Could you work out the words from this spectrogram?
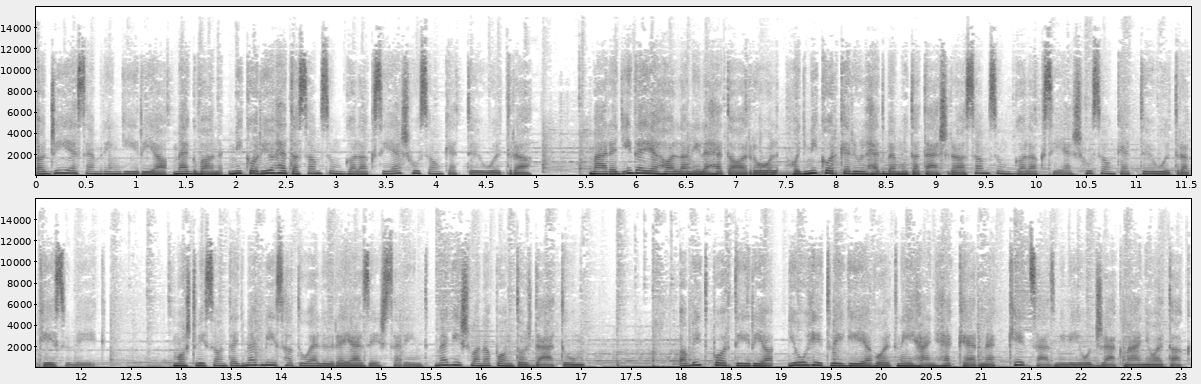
A GSM Ring írja, megvan, mikor jöhet a Samsung Galaxy S22 Ultra. Már egy ideje hallani lehet arról, hogy mikor kerülhet bemutatásra a Samsung Galaxy S22 Ultra készülék. Most viszont egy megbízható előrejelzés szerint meg is van a pontos dátum. A Bitport írja, jó hétvégéje volt néhány hackernek, 200 milliót zsákmányoltak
